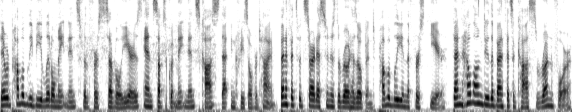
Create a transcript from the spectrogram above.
there would probably be little maintenance for the first several years and subsequent maintenance costs that increase over time. Benefits would start as soon as the road has opened, probably in the first year. Then how long do the benefits and costs run for?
